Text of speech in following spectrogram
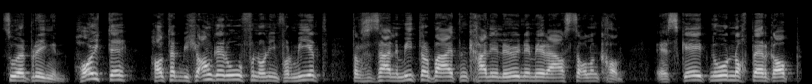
zu erbringen. Heute hat er mich angerufen und informiert, dass er seinen Mitarbeitern keine Löhne mehr auszahlen kann. Es geht nur noch bergab.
